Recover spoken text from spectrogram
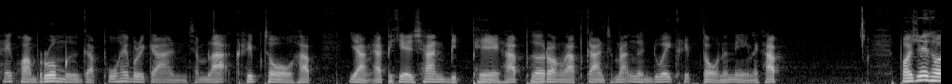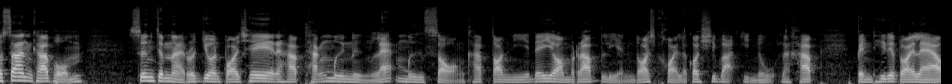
ให้ความร่วมมือกับผู้ให้บริการชำระคริปโตครับอย่างแอปพลิเคชัน BitPay ครับเพื่อรองรับการชำระเงินด้วยคริปโตนั่นเองนะครับ Porsche t o s a n ครับผมซึ่งจำหน่ายรถยนต์ Porsche นะครับทั้งมือ 1 และมือ 2 ครับ ตอนนี้ได้ยอมรับเหรียญ Dogecoin แล้วก็ Shiba Inu นะครับ เป็นที่เรียบร้อยแล้ว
